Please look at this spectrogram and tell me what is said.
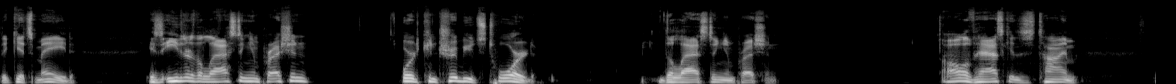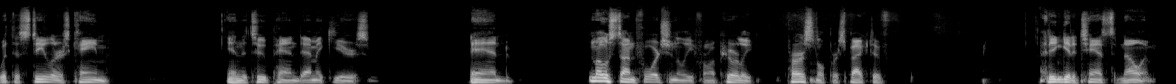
that gets made is either the lasting impression or it contributes toward the lasting impression. All of Haskins' time with the Steelers came in the two pandemic years. And most unfortunately, from a purely personal perspective, I didn't get a chance to know him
